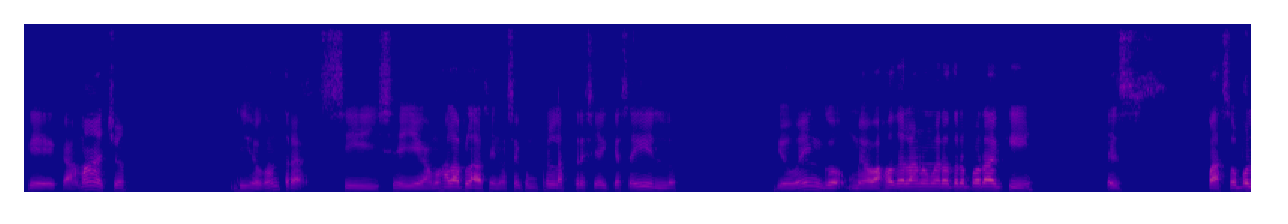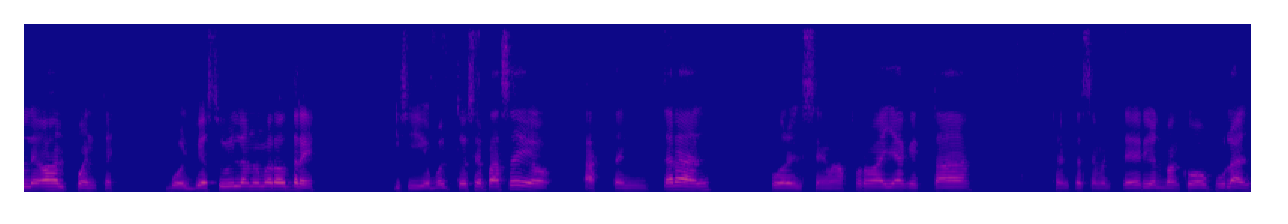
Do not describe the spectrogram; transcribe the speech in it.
que Camacho dijo contra, si, llegamos a la plaza y no se cumplen las 13 y hay que seguirlo, yo vengo, me bajo de la número 3 por aquí, pasó por debajo del puente, volvió a subir la número 3 y siguió por todo ese paseo hasta entrar por el semáforo allá que está frente al cementerio del Banco Popular.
